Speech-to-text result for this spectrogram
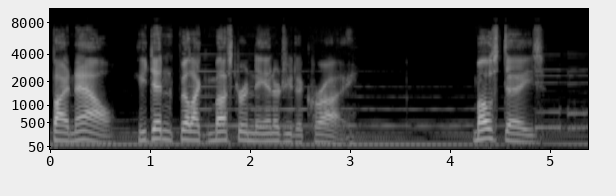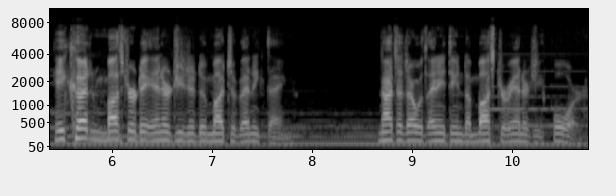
By now, he didn't feel like mustering the energy to cry. Most days, he couldn't muster the energy to do much of anything. Not that there was anything to muster energy for.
